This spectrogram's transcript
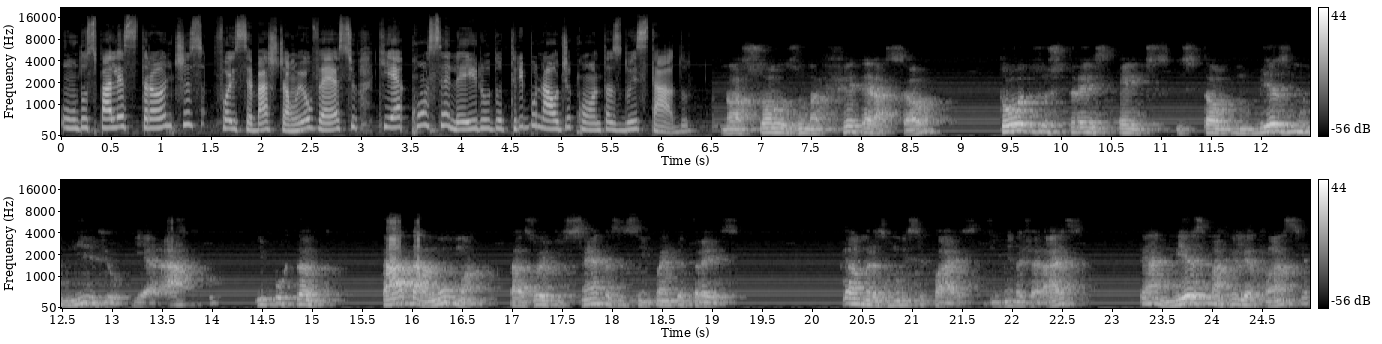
Um dos palestrantes foi Sebastião Elvésio, que é conselheiro do Tribunal de Contas do Estado. Nós somos uma federação, todos os três entes estão no mesmo nível hierárquico, E, portanto, cada uma das 853 câmaras municipais de Minas Gerais tem a mesma relevância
